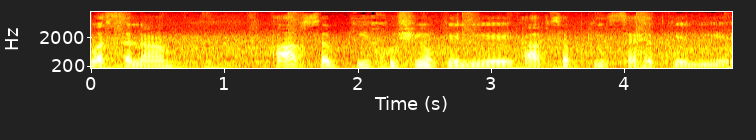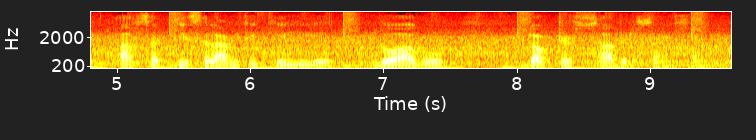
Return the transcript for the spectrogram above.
وسلام۔ آپ سب کی خوشیوں کے لیے، آپ سب کی صحت کے لیے، آپ سب کی سلامتی کے لیے دعا گو، ڈاکٹر صابر حسین خان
